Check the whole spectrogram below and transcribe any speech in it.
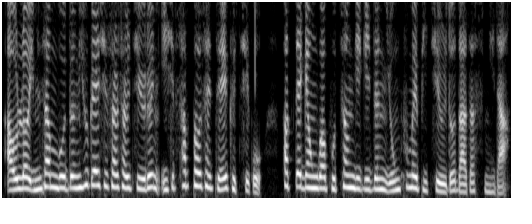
아울러 임산부 등 휴게시설 설치율은 23%에 그치고 확대경과 보청기기 등 용품의 비치율도 낮았습니다.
